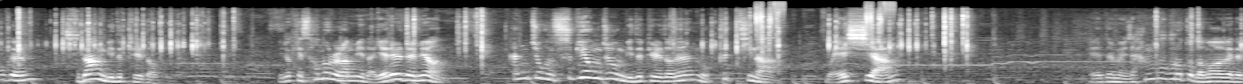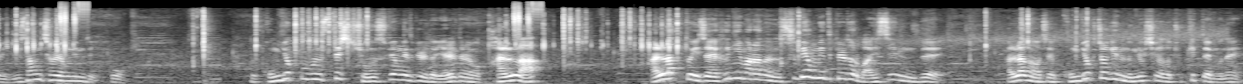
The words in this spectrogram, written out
혹은 주강 미드필더. 이렇게 선호를 합니다. 예를 들면 한쪽은 수비형 좋은 미드필더는 뭐 프티나 뭐 애쉬양. 예를 들면 이제 한국으로 또 넘어가게 되면 유상철 형님도 있고 또 공격 부분 스탯이 좋은 수비형 미드필더 예를 들면 뭐 발락 발락도 이제 흔히 말하는 수비형 미드필더로 많이 쓰이는데 발락은 어쨌든 공격적인 능력치가 더 좋기 때문에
